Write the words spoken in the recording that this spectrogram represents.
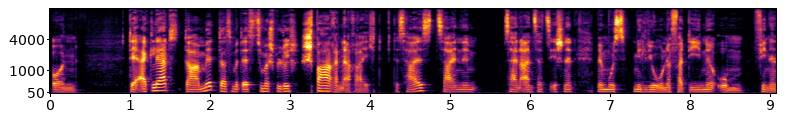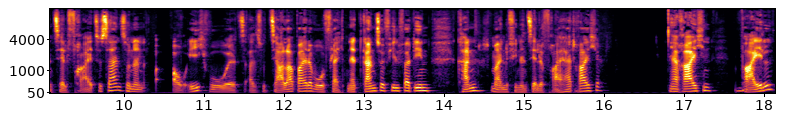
Und der erklärt damit, dass man das zum Beispiel durch Sparen erreicht. Das heißt, seine sein Ansatz ist nicht, man muss Millionen verdienen, um finanziell frei zu sein, sondern auch ich, wo jetzt als Sozialarbeiter, wo vielleicht nicht ganz so viel verdienen, kann meine finanzielle Freiheit reiche, erreichen, weil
